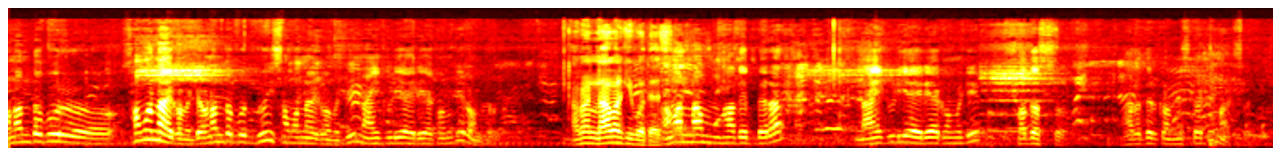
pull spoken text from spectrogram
অনন্তপুর সমন্বয় কমিটি অনন্তপুর দুই সমন্বয় কমিটি নাইকুড়িয়া এরিয়া কমিটির অন্তর্গত। আপনার নাম আর কি আছে? আমার নাম মহাদেব বেরা নাইকুড়িয়া এরিয়া কমিটির সদস্য। ভারতের কমিউনিস্ট পার্টি মার্কসবাদী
